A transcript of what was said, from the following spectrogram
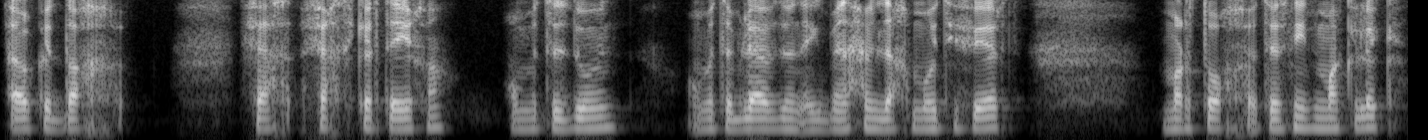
elke dag vecht, ik er tegen om het te doen, om het te blijven doen. Ik ben alhamdulillah gemotiveerd, maar toch, het is niet makkelijk.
